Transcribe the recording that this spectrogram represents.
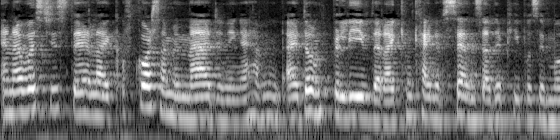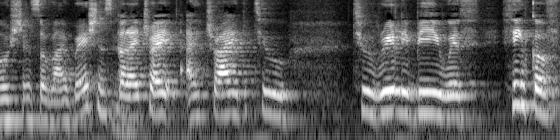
And i was just there like of course i'm imagining. I haven't i don't believe that i can kind of sense other people's emotions or vibrations but i try i tried to to really be with think of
